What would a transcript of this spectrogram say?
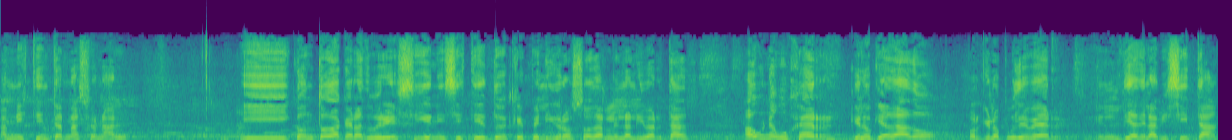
Amnistía Internacional. Y con toda caradurez siguen insistiendo en que es peligroso darle la libertad a una mujer que lo que ha dado, porque lo pude ver en el día de la visita,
